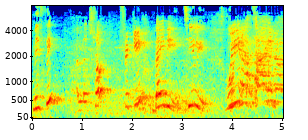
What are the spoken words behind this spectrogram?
Missy, Electra, Tricky, Baby, Tilly. We are Tiger!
